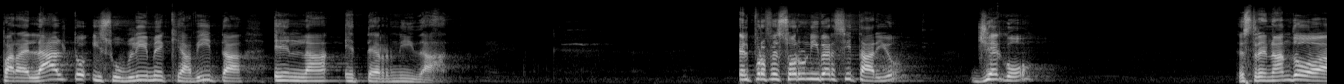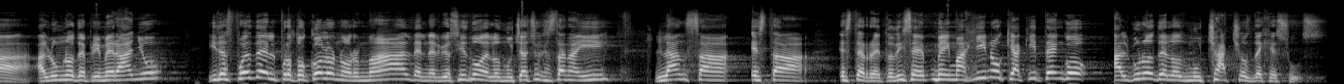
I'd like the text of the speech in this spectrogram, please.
para el alto y sublime que habita en la eternidad. El profesor universitario llegó estrenando a alumnos de primer año y después del protocolo normal, del nerviosismo de los muchachos que están ahí, lanza esta, este reto. Dice, me imagino que aquí tengo algunos de los muchachos de Jesús.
